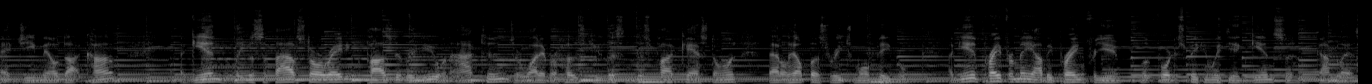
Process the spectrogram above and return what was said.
at gmail.com. Again, leave us a five star rating, positive review on iTunes or whatever host you listen to this podcast on. That'll help us reach more people. Again, pray for me. I'll be praying for you. Look forward to speaking with you again soon. God bless.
